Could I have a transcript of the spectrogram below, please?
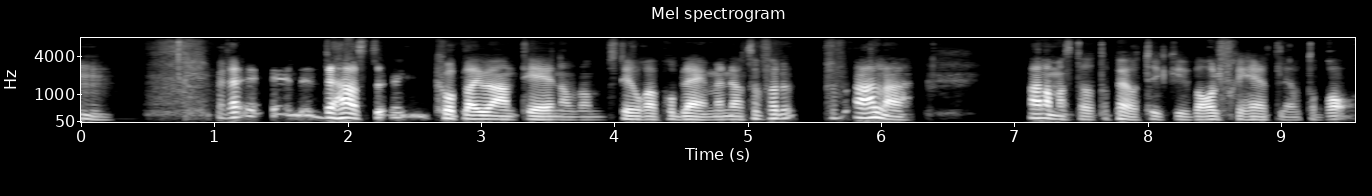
Mm. Men det, det, här kopplar ju an till en av de stora problemen. Alltså för, för alla, alla man stöter på tycker ju valfrihet låter bra.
